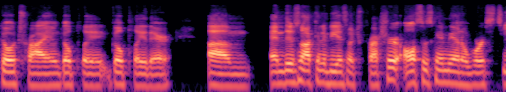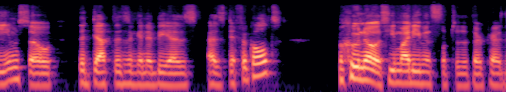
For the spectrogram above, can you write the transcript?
Go try and go play. Go play there. Um, and there's not going to be as much pressure. Also, it's going to be on a worse team, so the depth isn't going to be as as difficult. Who knows? He might even slip to the third pair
